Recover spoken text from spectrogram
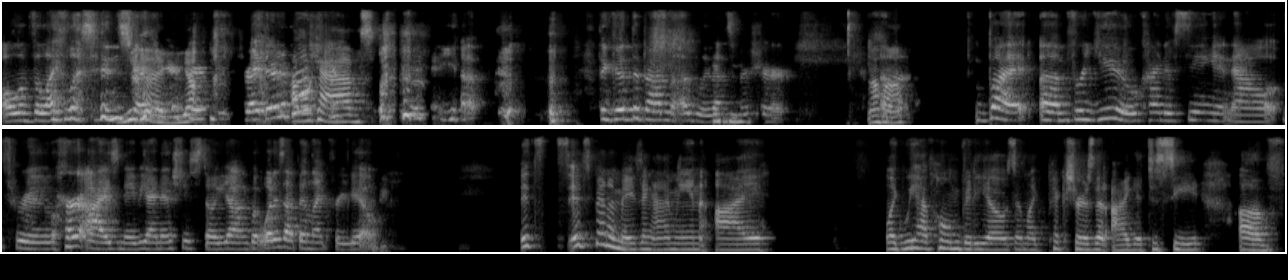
all of the life lessons right there. yep. Right there in the All calves. yep the good, the bad, and the ugly. That's mm-hmm. for sure. Uh-huh. Uh, but um, for you, kind of seeing it now through her eyes, maybe I know she's still young, but what has that been like for you? It's it's been amazing. I mean, I like we have home videos and like pictures that I get to see of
